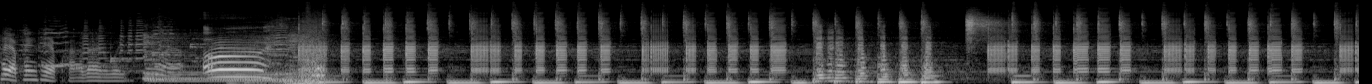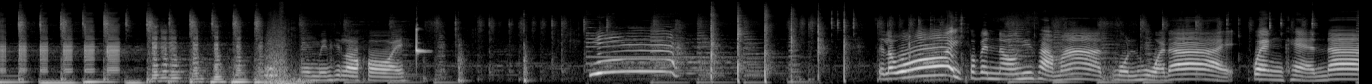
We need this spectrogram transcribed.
ขยับแข้งขยับขาได้นะเว้ยไม่ไหวออ คอย เย้ เสร็จแล้วโว้ย ก็เป็นน้องที่สามารถหมุนหัวได้ แกว่งแขนได้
